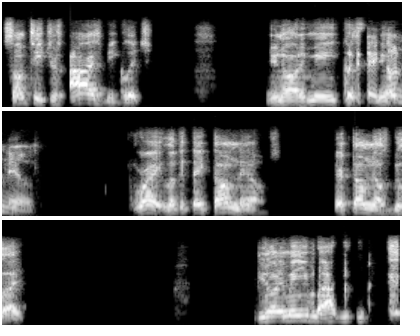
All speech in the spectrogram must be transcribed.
some teachers' eyes be glitching. You know what I mean? Look at their you know, thumbnails. Right. Look at their thumbnails. Their thumbnails be like, you know what I mean? You be like,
